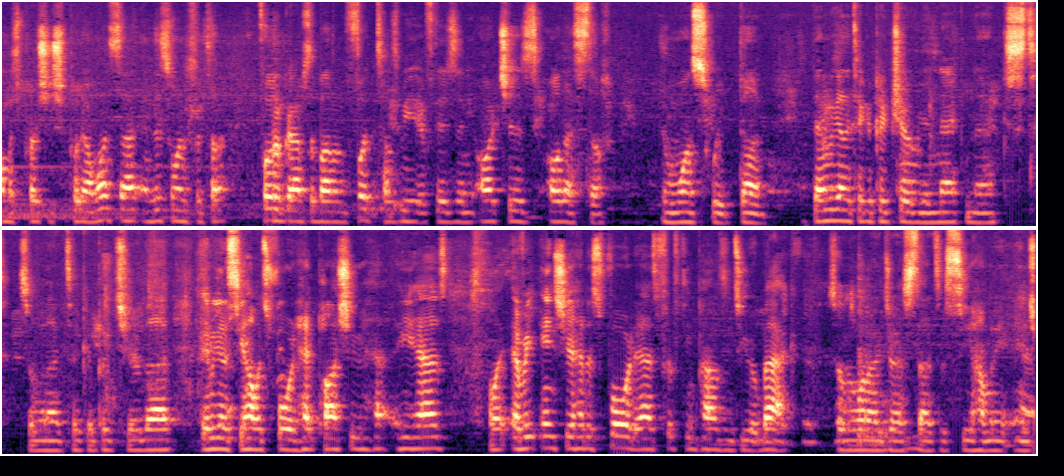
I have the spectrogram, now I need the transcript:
How much pressure you should put on one side, and this one for photographs the bottom of the foot tells me if there's any arches, all that stuff. In one sweep, done. Then we're gonna take a picture of your neck next. So when I take a picture of that, then we're gonna see how much forward head posture he has. Every inch your head is forward, it adds 15 pounds into your back. So we want to adjust that to see how many inch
